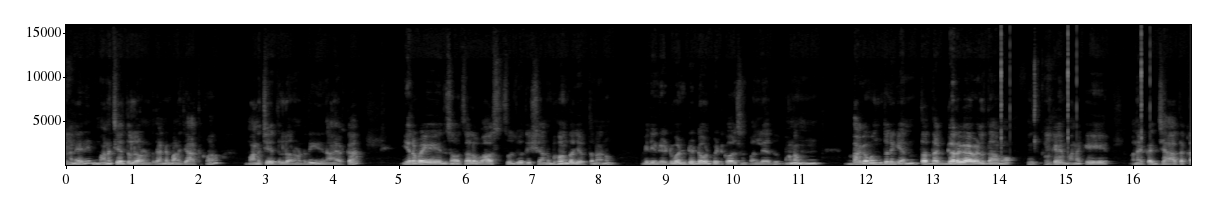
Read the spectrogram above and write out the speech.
అనేది మన చేతుల్లో ఉంటుంది. అంటే మన జాతకం మన చేతుల్లోనే ఉంటుంది. ఇది నా యొక్క ఇరవై ఐదు సంవత్సరాల వాస్తు జ్యోతిష్య అనుభవంతో చెప్తున్నాను. దీనికి ఎటువంటి డౌట్ పెట్టుకోవాల్సిన పని లేదు. మనం భగవంతునికి ఎంత దగ్గరగా వెళదామో ఓకే. మనకి మన యొక్క జాతక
